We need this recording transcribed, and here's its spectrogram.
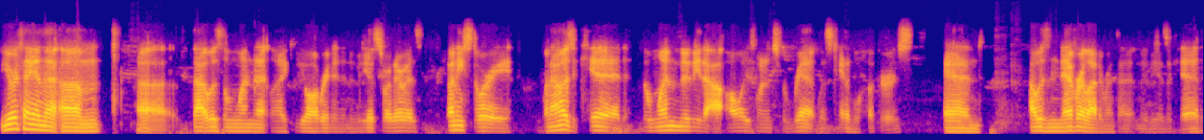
You were saying that um, uh, that was the one that like you all rented in the video store. There was funny story. When I was a kid, the one movie that I always wanted to rent was Cannibal Hookers, and I was never allowed to rent that movie as a kid.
